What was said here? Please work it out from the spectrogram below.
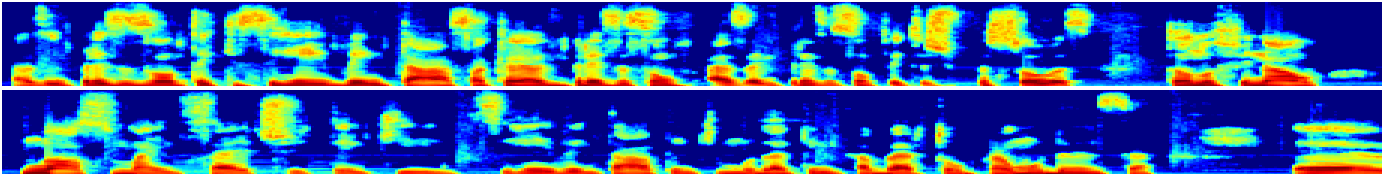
As empresas vão ter que se reinventar, só que as empresas são, as empresas são feitas de pessoas. Então, no final, nosso mindset tem que se reinventar, tem que mudar, tem que estar aberto para mudança. É,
